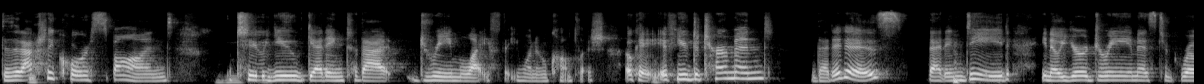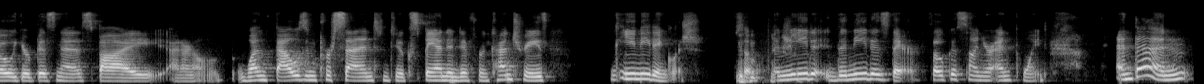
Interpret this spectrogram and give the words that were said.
Does it actually correspond mm-hmm. to you getting to that dream life that you want to accomplish? Okay, if you've determined that it is, that indeed, you know, your dream is to grow your business by, I don't know, 1000% and to expand in different countries, you need English. So mm-hmm. the need the need is there. Focus on your endpoint. And then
